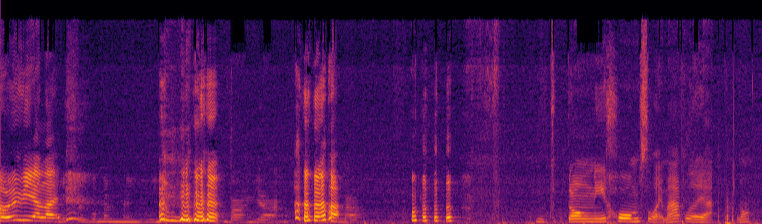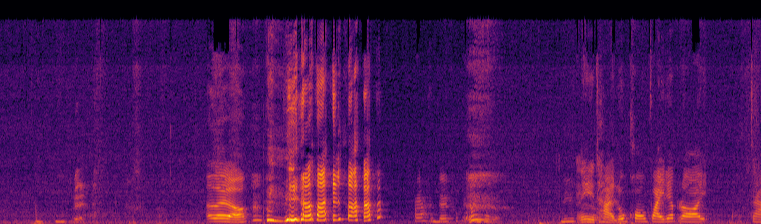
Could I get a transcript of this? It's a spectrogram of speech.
นไม่มีอะไร รู้สึกว่ามันมีบางอย่างลับตรงนี้โคมสวยมากเลยอะเนาะเอ๊ะอะไรเหรอ มีอะไรเหรอป้าเดินเข้าไปกันเถอะนี่นี่ถ่ายรูปโคมไฟเรียบร้อยจ้ะ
